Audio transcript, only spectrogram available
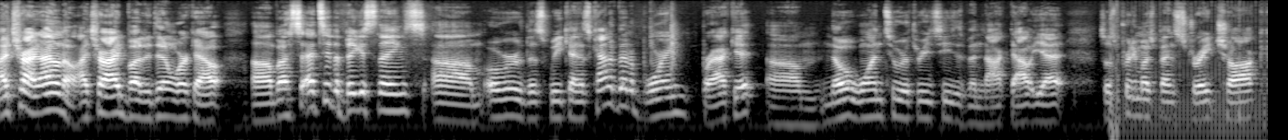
I tried. I don't know. I tried, but it didn't work out. Um, but I'd say the biggest things um, over this weekend, it's kind of been a boring bracket. Um, no one, two, or three seeds has been knocked out yet. So it's pretty much been straight chalk.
